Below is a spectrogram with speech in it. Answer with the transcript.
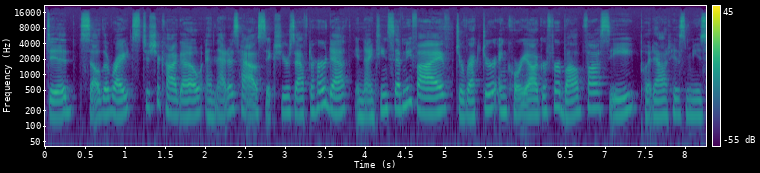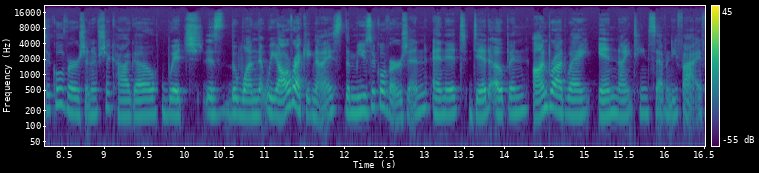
did sell the rights to Chicago, and that is how, six years after her death, in 1975, director and choreographer Bob Fosse put out his musical version of Chicago, which is the one that we all recognize, the musical version, and it did open on Broadway in 1975.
